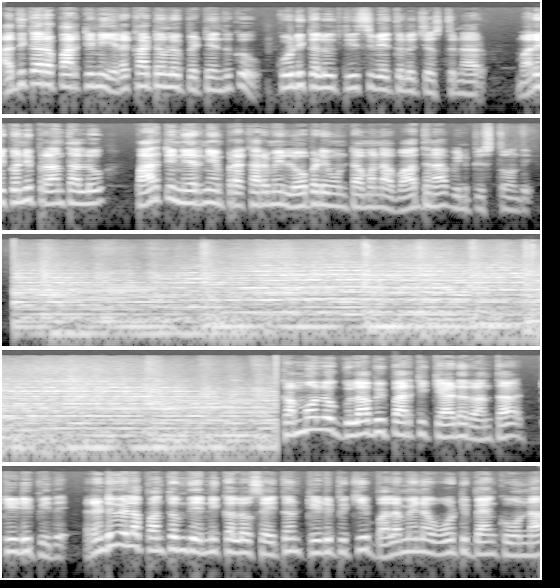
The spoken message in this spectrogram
అధికార పార్టీని ఇరకాటంలో పెట్టేందుకు కూడికలు తీసివేతలు చేస్తున్నారు. మరికొన్ని ప్రాంతాల్లో పార్టీ నిర్ణయం ప్రకారమే లోబడి ఉంటామన్న వాదన వినిపిస్తోంది. ఖమ్మంలో గులాబీ పార్టీ క్యాడర్ అంతా టీడీపీదే. రెండు వేల పంతొమ్మిది ఎన్నికల్లో సైతం టీడీపీకి బలమైన ఓటు బ్యాంకు ఉన్నా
